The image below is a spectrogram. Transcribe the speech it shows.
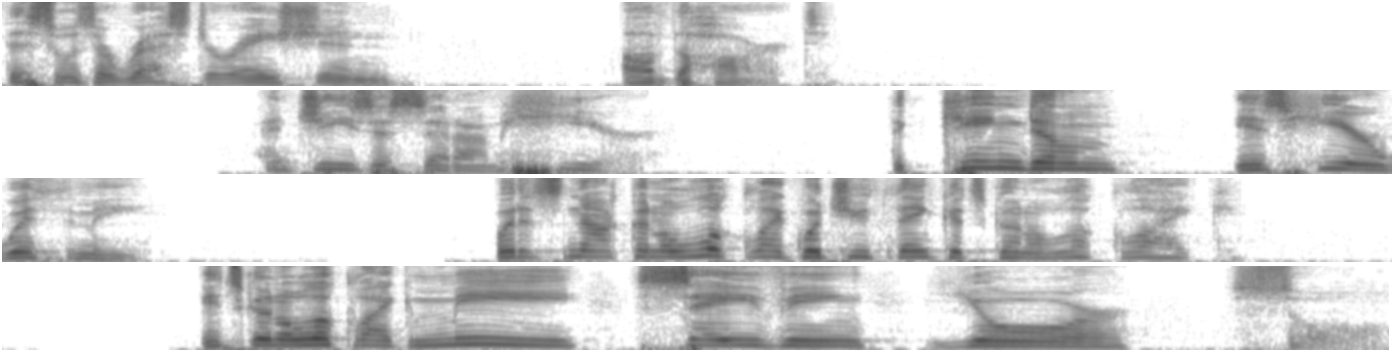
This was a restoration of the heart. And Jesus said, I'm here. The kingdom is here with me. But it's not going to look like what you think it's going to look like. It's going to look like me saving your soul.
